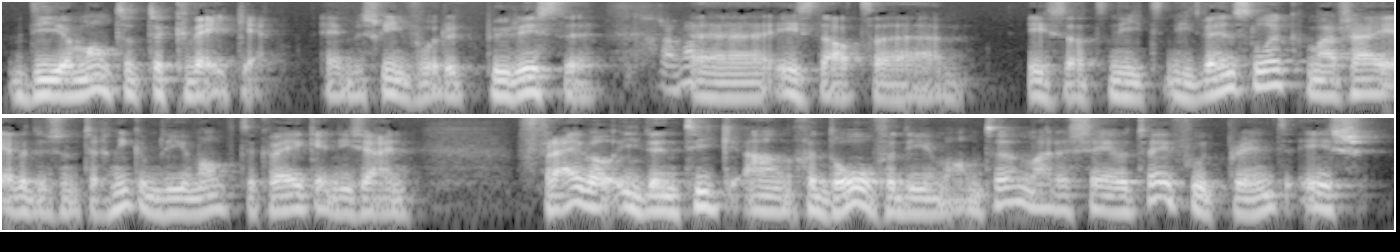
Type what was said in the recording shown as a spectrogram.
diamanten te kweken. En misschien voor de puristen eh, is dat, eh, is dat niet, niet wenselijk. Maar zij hebben dus een techniek om diamanten te kweken. En die zijn vrijwel identiek aan gedolven diamanten. Maar de CO2-footprint is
